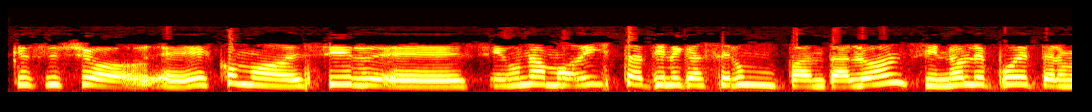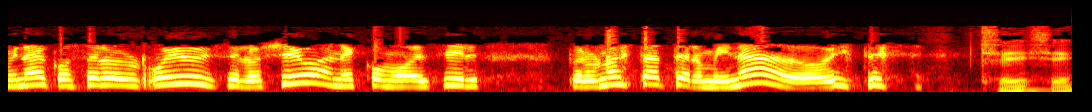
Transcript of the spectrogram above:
qué sé yo, eh, es como decir, eh, si una modista tiene que hacer un pantalón, si no le puede terminar de coser el ruedo y se lo llevan, es como decir, pero no está terminado, ¿viste? Sí, sí.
